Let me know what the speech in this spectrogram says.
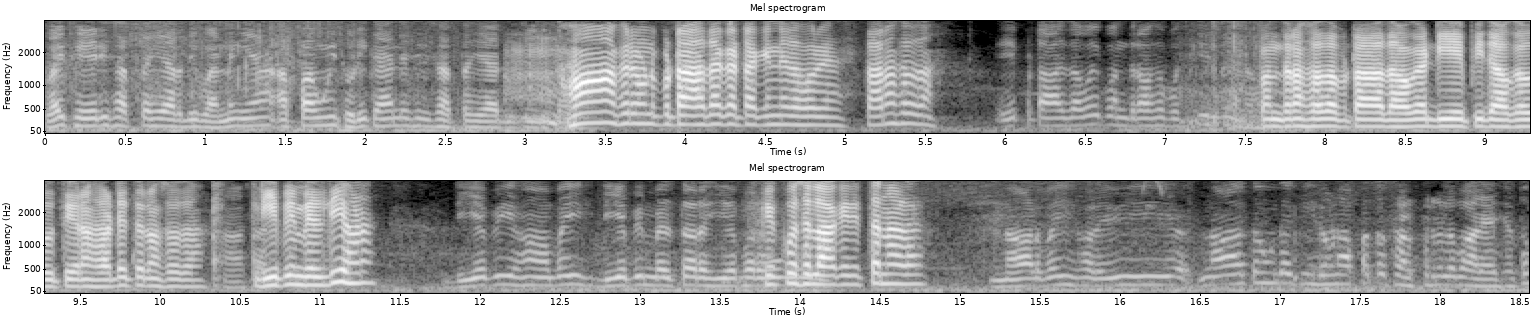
ਬਾਈ ਫੇਰ ਹੀ 7000 ਦੀ ਬਣ ਗਈਆਂ। ਆਪਾਂ ਉਹੀ ਥੋੜੀ ਕਹਿੰਦੇ ਸੀ ਵੀ 7000 ਦੀ ਚੀਜ਼ ਹਾਂ ਫਿਰ ਹੁਣ ਪਟਾਸ ਦਾ ਘਟਾ ਕਿੰਨੇ ਦਾ ਹੋ ਰਿਹਾ 1700 ਦਾ? ਇਹ ਪਟਾਸ ਦਾ ਬਾਈ 1525 ਰੁਪਏ ਦਾ। 1500 ਦਾ ਪਟਾਸ ਦਾ ਹੋ ਗਿਆ ਡੀਏਪੀ ਦਾ ਹੋ ਗਿਆ 13 1350 ਦਾ। ਹਾਂ, ਡੀਏਪੀ ਮਿਲਦੀ ਹੁਣ? ਡੀਏਪੀ ਹਾਂ ਬਾਈ ਡੀਏਪੀ ਮਿਲਦਾ ਰਹੀ ਆ ਪਰ ਕਿ ਕੁਛ ਲਾ ਕੇ ਦਿੱਤਾ ਨਾਲ? ਨਾਲ ਬਾਈ ਹਲੇ ਵੀ ਨਾਲ ਤਾਂ ਹੁੰਦਾ ਕੀ ਲਾਉਣਾ ਆਪਾਂ ਤਾਂ ਸਲਫਰ ਲਵਾ ਲਿਆ ਸੀ ਉਹ ਤੋਂ।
